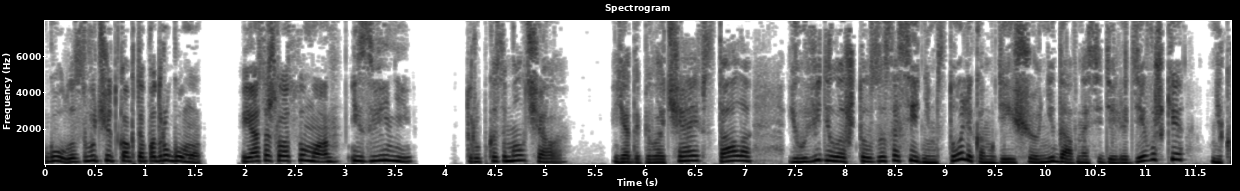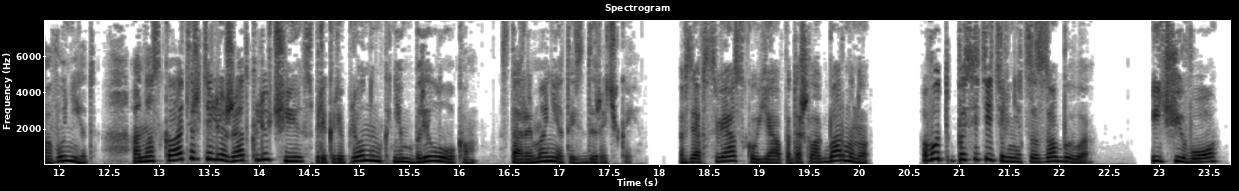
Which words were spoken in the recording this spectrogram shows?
голос звучит как-то по-другому. Я сошла с ума, извини». Трубка замолчала. Я допила чай, встала и увидела, что за соседним столиком, где еще недавно сидели девушки, никого нет, а на скатерти лежат ключи с прикрепленным к ним брелоком, старой монетой с дырочкой. Взяв связку, я подошла к бармену. Вот посетительница забыла. «И чего?» —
